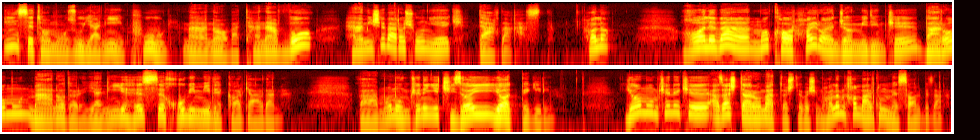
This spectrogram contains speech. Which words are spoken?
این سه تا موضوع یعنی پول، معنا و تنوع همیشه براشون یک دغدغه است. حالا غالبا ما کارهایی رو انجام میدیم که برامون معنا داره. یعنی یه حس خوبی میده کار کردن. و ما ممکنه یه چیزایی یاد بگیریم. یا ممکنه که ازش درآمد داشته باشیم. حالا می‌خوام براتون مثال بزنم.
